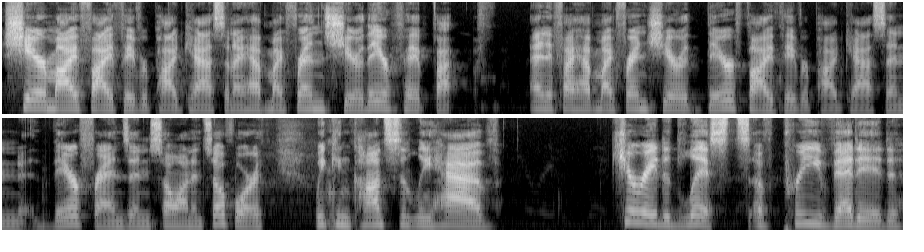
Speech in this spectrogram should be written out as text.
share my five favorite podcasts and I have my friends share their fa- and if I have my friends share their five favorite podcasts and their friends and so on and so forth, we can constantly have curated lists of pre-vetted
